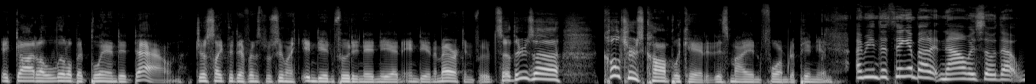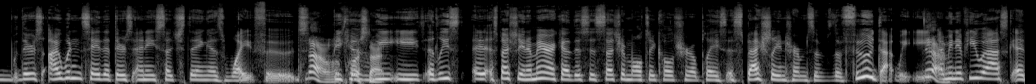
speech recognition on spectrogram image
it got a little bit blanded down, just like the difference between like Indian food in India and Indian American food. So there's a culture's complicated, is my informed opinion. I mean, the thing about it now is though that there's, I wouldn't say that there's any such thing as white foods. No, of because course not. we eat, at least, especially in America, this is such a multicultural place, especially in terms of the food that we eat. Yeah. I mean, if you ask uh,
